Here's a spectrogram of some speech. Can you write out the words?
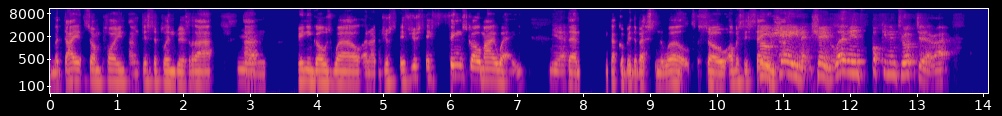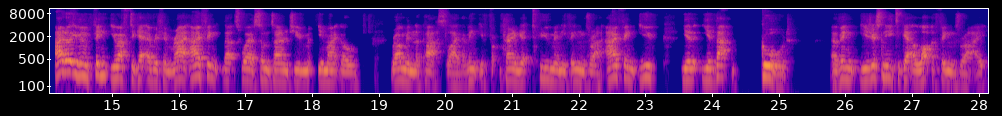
my diet's on point. I'm disciplined with that, yeah. and training goes well. And I just if just if things go my way, yeah, then that could be the best in the world. So obviously, saying so Shane, that, Shane, let me fucking interrupt you there, right? I don't even think you have to get everything right. I think that's where sometimes you you might go, wrong in the past. Like I think you're trying to get too many things right. I think you you're, you're that good. I think you just need to get a lot of things right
